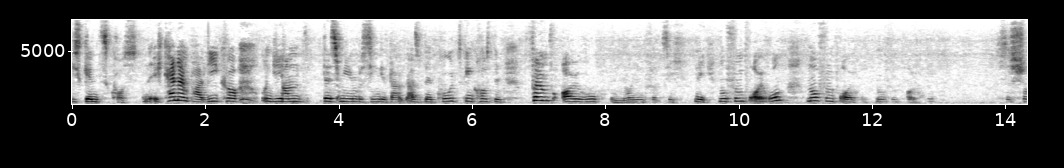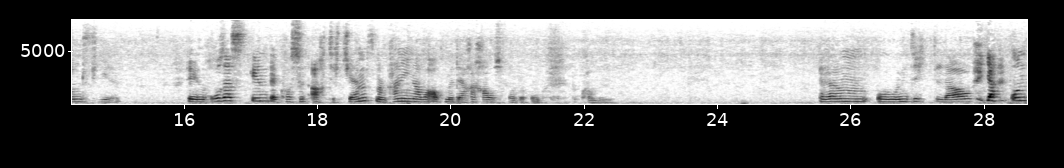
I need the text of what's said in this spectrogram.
die Skins kosten. Ich kenne ein paar Leaker und die haben das mir ein bisschen gesagt. Also der Code Skin kostet 5 Euro und 49. Nee, nur 5 Euro. Nur 5 Euro. Nur 5 Euro. Das ist schon viel. Den rosa Skin, der kostet 80 Gems. Man kann ihn aber auch mit der Herausforderung bekommen. Ähm, und ich glaube, ja, und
